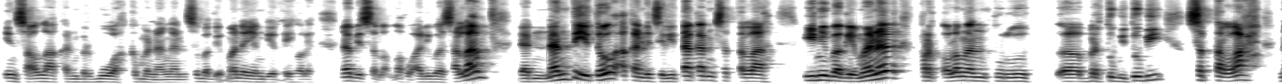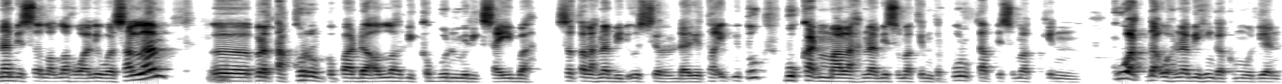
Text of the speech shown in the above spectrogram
Insya Allah akan berbuah kemenangan sebagaimana yang diraih oleh Nabi Shallallahu Alaihi Wasallam. Dan nanti itu akan diceritakan setelah Ini bagaimana pertolongan turut uh, bertubi-tubi setelah Nabi Shallallahu Alaihi Wasallam uh, bertakarub kepada Allah di kebun milik Saibah. Setelah Nabi diusir dari Taib itu bukan malah Nabi semakin terpuruk tapi semakin kuat dakwah Nabi hingga kemudian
